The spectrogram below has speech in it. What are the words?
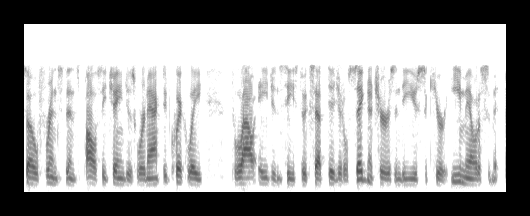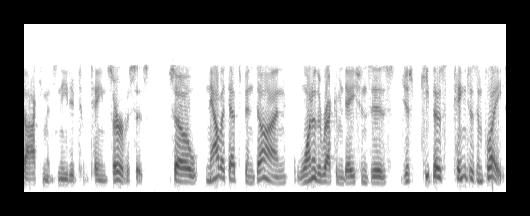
So, for instance, policy changes were enacted quickly to allow agencies to accept digital signatures and to use secure email to submit documents needed to obtain services. So now that that's been done, one of the recommendations is just keep those changes in place.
